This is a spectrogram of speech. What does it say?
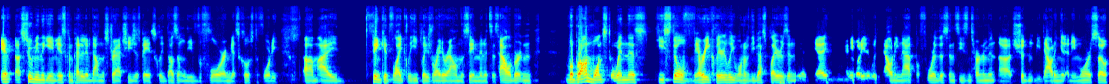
if assuming the game is competitive down the stretch, he just basically doesn't leave the floor and gets close to 40. Um, I think it's likely he plays right around the same minutes as Halliburton. LeBron wants to win this. He's still very clearly one of the best players in the NBA. Anybody that was doubting that before this in season tournament uh, shouldn't be doubting it anymore. So,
